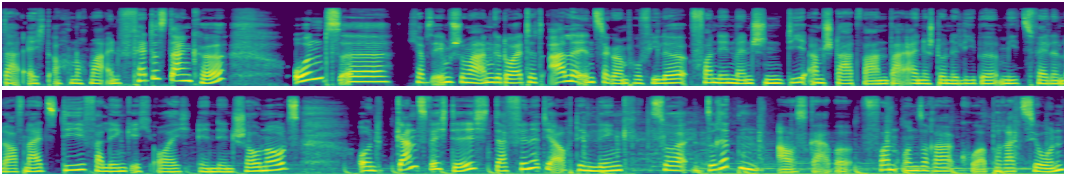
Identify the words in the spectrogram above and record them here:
da echt auch nochmal ein fettes Danke. Und äh, ich habe es eben schon mal angedeutet, alle Instagram-Profile von den Menschen, die am Start waren bei Eine Stunde Liebe meets Fail in Love Nights, die verlinke ich euch in den Show Notes. Und ganz wichtig, da findet ihr auch den Link zur dritten Ausgabe von unserer Kooperation.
